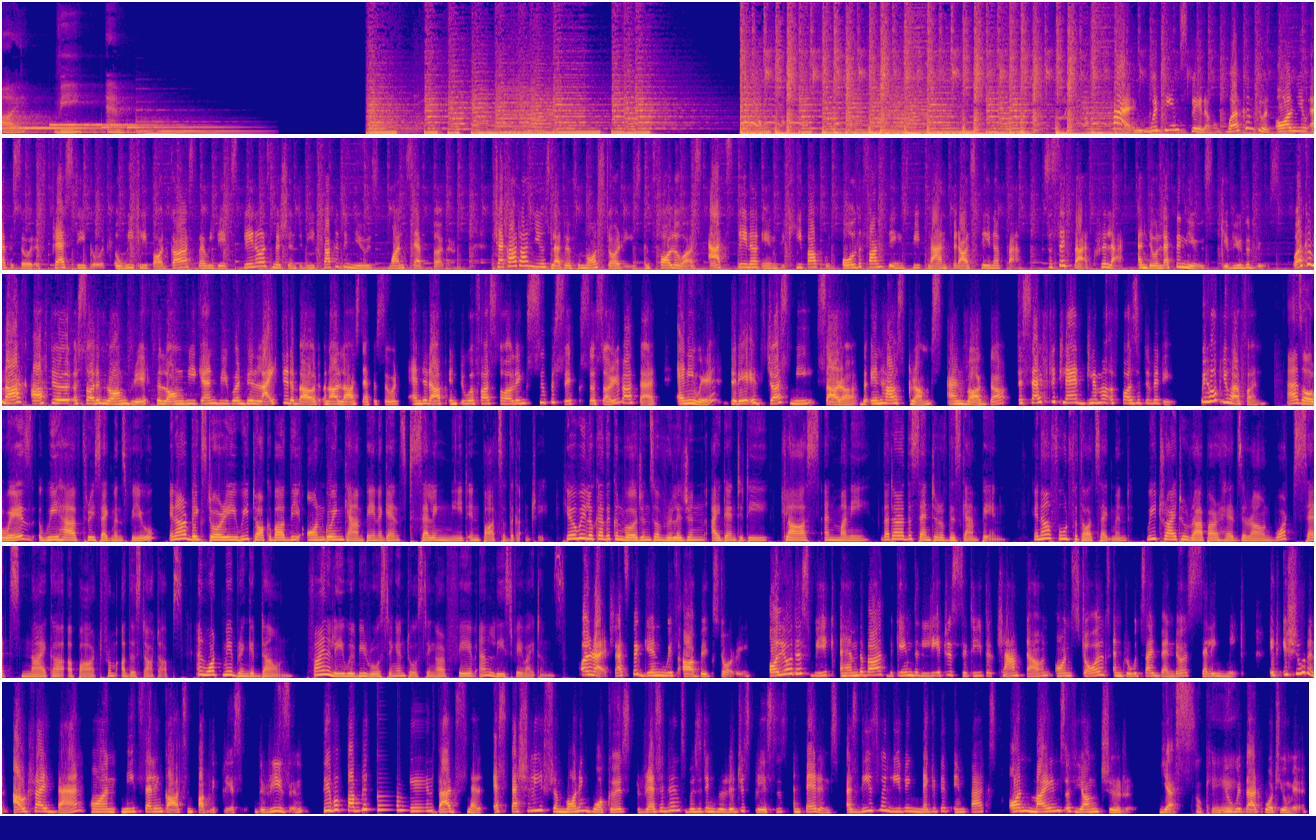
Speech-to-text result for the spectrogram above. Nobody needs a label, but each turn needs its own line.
I V M.
Hi, we're Team Splainer. Welcome to an all new episode of Press Decode, a weekly podcast where we take Splainer's mission to declutter the news one step further. Check out our newsletter for more stories and follow us at Splainer In to keep up with all the fun things we plan for our Splainer fam. So sit back, relax, and don't let the news give you the blues. Welcome back after a sort of long break. The long weekend we were delighted about on our last episode ended up in two of us falling super sick. So sorry about that. Anyway, today it's just me, Sarah, the in house grumps, and Vagda, the self declared glimmer of positivity. We hope you have fun.
As always, we have three segments for you. In our big story, we talk about the ongoing campaign against selling meat in parts of the country. Here we look at the convergence of religion, identity, class, and money that are at the center of this campaign. In our Food for Thought segment, we try to wrap our heads around what sets Nykaa apart from other startups and what may bring it down. Finally, we'll be roasting and toasting our fave and least fave items.
All right, let's begin with our big story. Earlier this week, Ahmedabad became the latest city to clamp down on stalls and roadside vendors selling meat. It issued an outright ban on meat selling carts in public places. The reason? They were public complaints, bad smell, especially from morning walkers, residents visiting religious places, and parents, as these were leaving negative impacts on minds of young children. Yes,
Okay.
do with that what you may.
